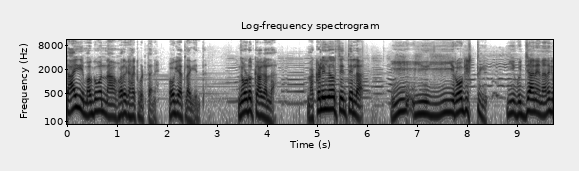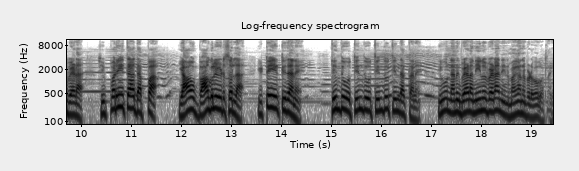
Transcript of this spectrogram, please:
ತಾಯಿ ಮಗುವನ್ನು ಹೊರಗೆ ಹಾಕಿಬಿಡ್ತಾನೆ. ಹೋಗಿ ಅತ್ಲಾಗಿ ಅಂತ. ನೋಡೋಕ್ಕಾಗಲ್ಲ. ಚಿಂತಿಲ್ಲ ಈ ಈ ಈ ರೋಗಿಷ್ಟಿ, ಈ ಗುಜ್ಜಾನೆ ನನಗೆ ಬೇಡ. ವಿಪರೀತ ದಪ್ಪ. ಯಾವ ಬಾಗಿಲು ಇಡಿಸೋಲ್ಲ ಇಟ್ಟೇ ಇಟ್ಟಿದ್ದಾನೆ. ತಿಂದು ತಿಂದು ತಿಂದು, ತಿಂದಾಗ್ತಾನೆ. ಇವು ನನಗೆ ಬೇಡ, ನೀನು ಬೇಡ ನಿನ್ನ ಮಗನೂ ಬೇಡ ಹೋಗೋತ್ಲಾಗ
